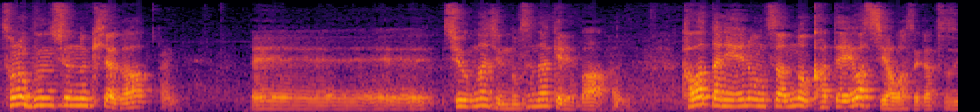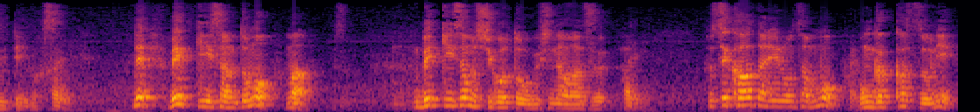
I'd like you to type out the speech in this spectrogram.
その文春の記者が、はい。えー、週刊誌に載せなければ、はい。川谷絵音さんの家庭は幸せが続いています。はい。で、ベッキーさんとも、まあ、ベッキーさんも仕事を失わず、はい。そして川谷絵音さんもはい音楽活動に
